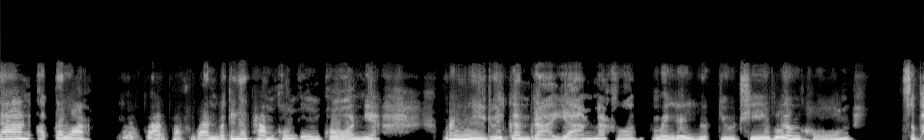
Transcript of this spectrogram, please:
สร้างอัตลักษณ์ในการผลักดันวัฒนธรรมขององค์กรเนี่ย มันมีด้วยกันหลายอย่างนะคะ ไม่ได้หยุดอยู่ที่เรื่องของสภ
